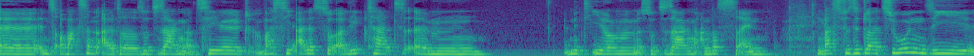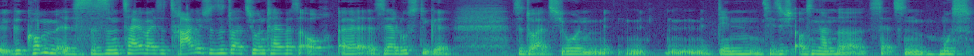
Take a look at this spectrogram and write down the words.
äh, ins Erwachsenenalter sozusagen erzählt, was sie alles so erlebt hat ähm, mit ihrem sozusagen Anderssein. In was für Situationen sie gekommen ist. Das sind teilweise tragische Situationen, teilweise auch äh, sehr lustige Situationen, mit, mit, mit denen sie sich auseinandersetzen muss.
